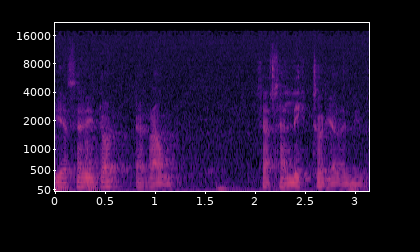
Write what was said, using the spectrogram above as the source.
y ese editor es Raúl. O sea, esa es la historia del libro.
